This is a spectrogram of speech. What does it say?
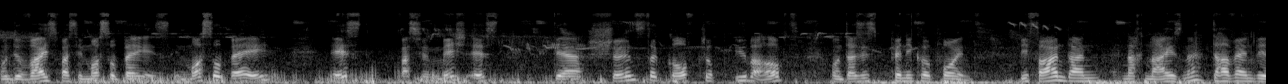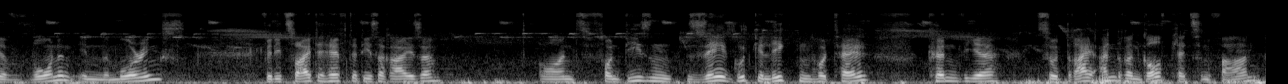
Und du weißt, was in Mossel Bay ist. In Mossel Bay ist, was für mich ist, der schönste Golfclub überhaupt und das ist Pinnacle Point. Wir fahren dann nach Neisner, da werden wir wohnen in the Moorings für die zweite Hälfte dieser Reise. Und von diesem sehr gut gelegten Hotel können wir zu drei anderen Golfplätzen fahren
